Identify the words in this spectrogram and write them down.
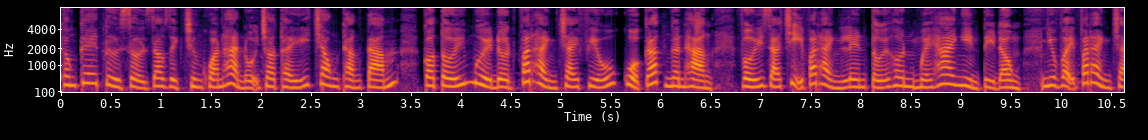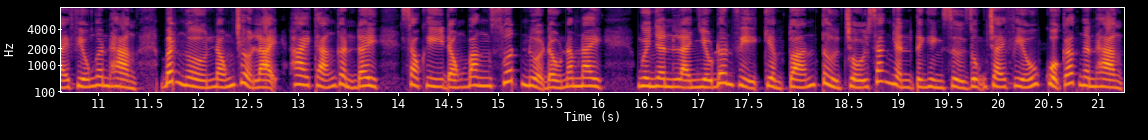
Thống kê từ Sở Giao dịch Chứng khoán Hà Nội cho thấy trong tháng 8 có tới 10 đợt phát hành trái phiếu của các ngân hàng với giá trị phát hành lên tới hơn 12.000 tỷ đồng. Như vậy, phát hành trái phiếu ngân hàng bất ngờ nóng trở lại hai tháng gần đây sau khi đóng băng suốt nửa đầu năm nay. Nguyên nhân là nhiều đơn vị kiểm toán từ chối xác nhận tình hình sử dụng trái phiếu của các ngân hàng,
